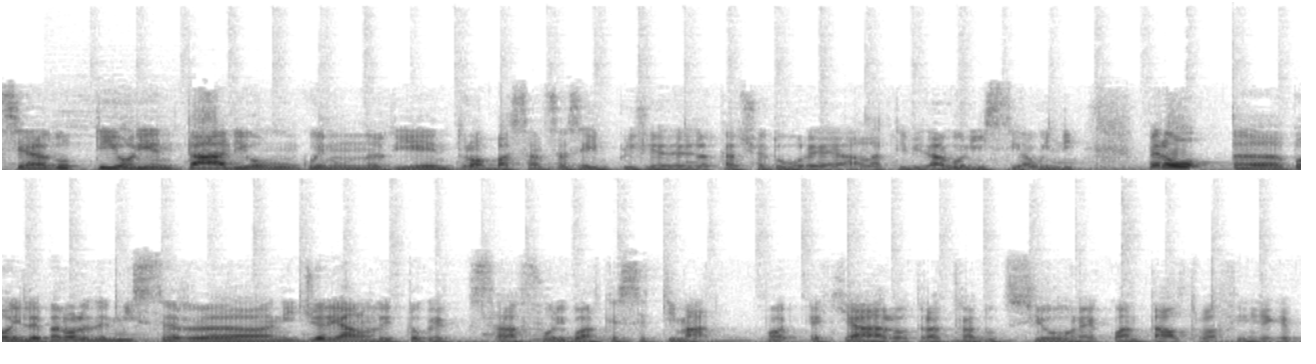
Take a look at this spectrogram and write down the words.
si era tutti orientati comunque in un rientro abbastanza semplice del calciatore all'attività agonistica, quindi però eh, poi le parole del mister eh, nigeriano hanno detto che sarà fuori qualche settimana. Poi è chiaro tra traduzione e quant'altro a finire che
